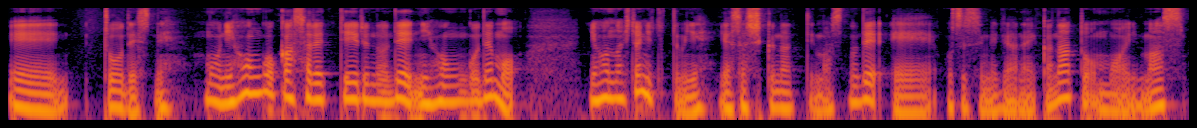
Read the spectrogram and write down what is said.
えー、とですね、もう日本語化されているので、日本語でも、日本の人にとってもね、優しくなっていますので、えー、おすすめではないかなと思います。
